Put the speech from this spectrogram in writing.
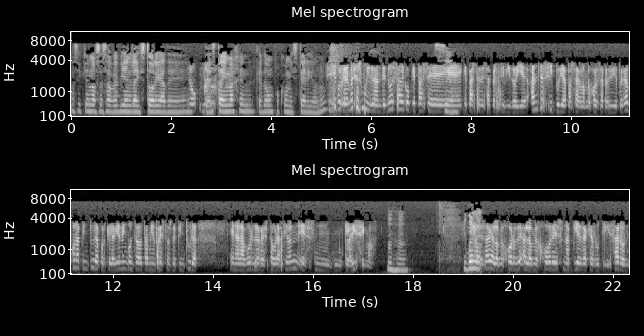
Así que no se sabe bien la historia de, esta imagen, quedó un poco misterio, ¿no? Sí, porque además es muy grande, no es algo que pase que pase desapercibido. Y eh, antes sí podía pasar a lo mejor desapercibido, pero ahora con la pintura, porque le habían encontrado también restos de pintura en la labor de restauración, es mm, clarísima. Y bueno, no se sabe, a lo mejor a lo mejor es una piedra que reutilizaron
